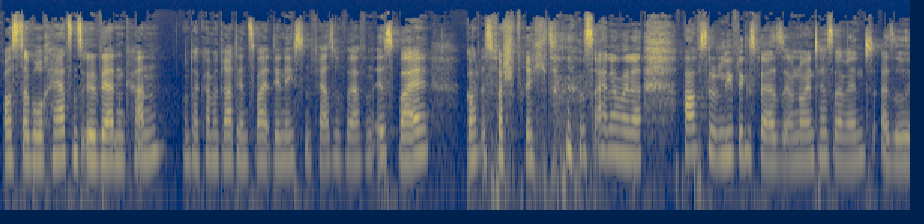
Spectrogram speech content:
aus der Bruch Herzensöl werden kann, und da können wir gerade den, den nächsten Vers hochwerfen, ist, weil Gott es verspricht. Das ist einer meiner absoluten Lieblingsverse im Neuen Testament. Also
